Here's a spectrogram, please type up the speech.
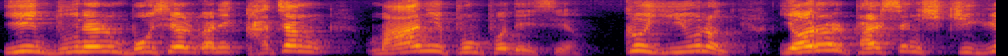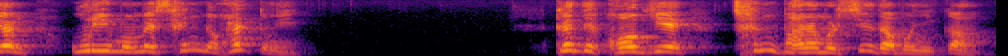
이 눈에는 모세혈관이 가장 많이 분포되어 있어요. 그 이유는 열을 발생시키기 위한 우리 몸의 생명 활동이에요. 그런데 거기에 찬 바람을 쐬다 보니까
